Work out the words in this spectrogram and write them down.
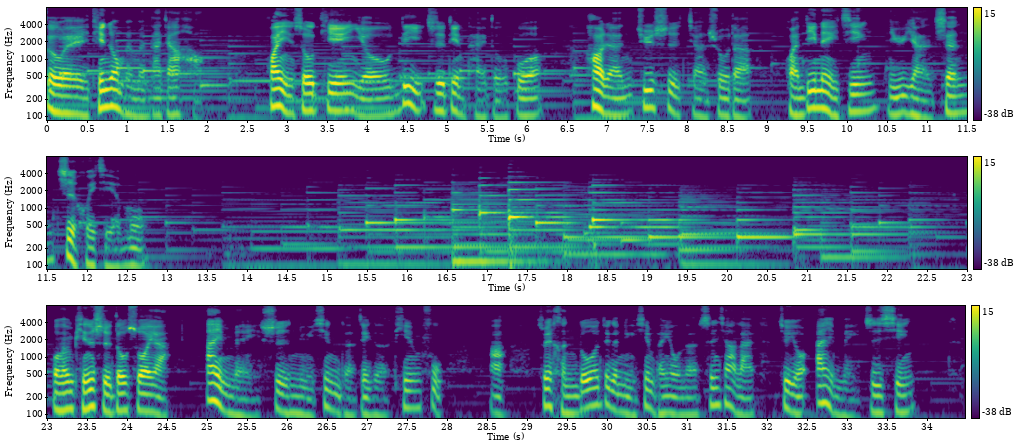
各位听众朋友们，大家好，欢迎收听由荔枝电台独播、浩然居士讲述的《黄帝内经与养生智慧》节目。我们平时都说呀，爱美是女性的这个天赋啊。所以很多这个女性朋友呢，生下来就有爱美之心。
